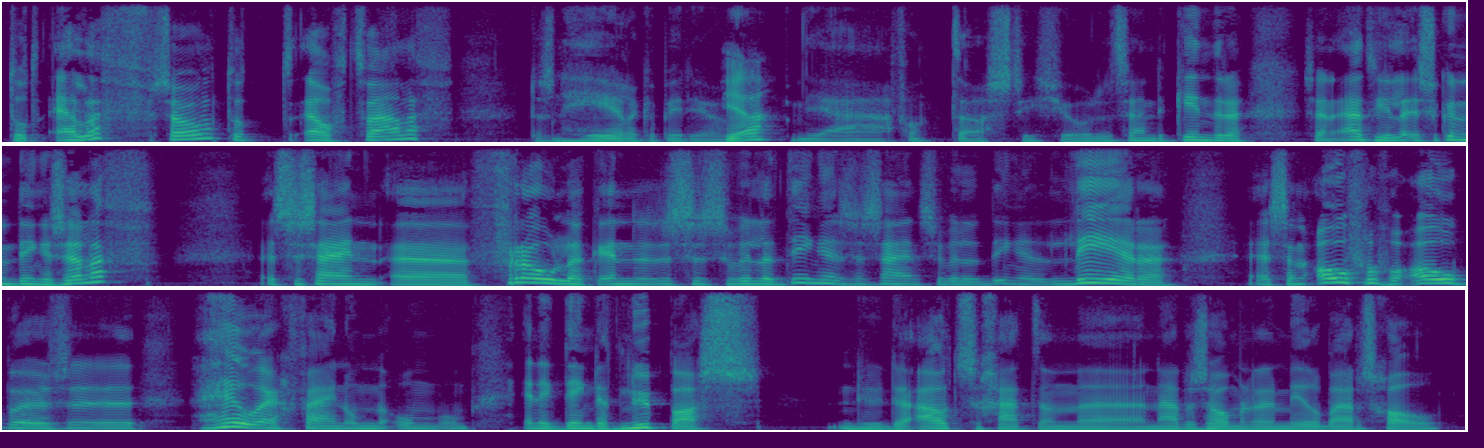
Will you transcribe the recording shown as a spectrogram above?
tot 11, zo, tot 11, 12. Dat is een heerlijke periode. Ja? Ja, fantastisch, joh. Dat zijn de kinderen, zijn uit die, ze kunnen dingen zelf. Eh, Ze zijn eh, vrolijk en ze, ze willen dingen, ze, zijn, ze willen dingen leren. Ze zijn overal voor open. Ze, heel erg fijn om, om, om. En ik denk dat nu pas, nu de oudste gaat dan eh, na de zomer naar de middelbare school.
